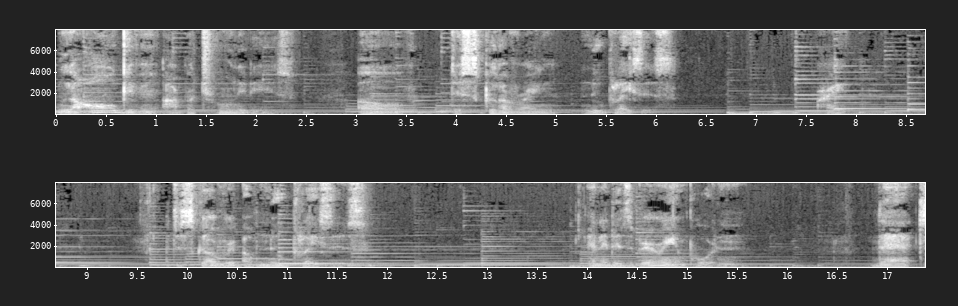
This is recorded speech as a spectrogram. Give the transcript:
we are all given opportunities of discovering new places. Right? discovery of new places. And it is very important that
